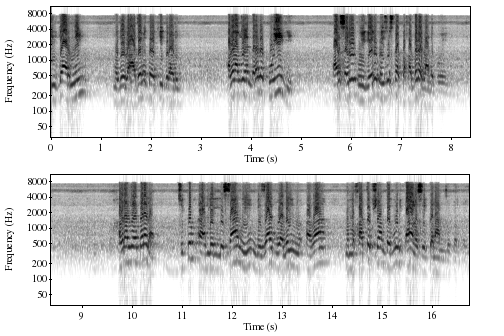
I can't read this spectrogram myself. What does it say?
انکار نه نو د عدم تاکید راړي خبره موږ انتره له پويږي هر سره پويږي له بیزستا په خبره باندې پويږي خبره موږ انتره له چې کوم اهل اللسان مزاج ولین هغه مخاطب شان د ګوري هغه سي کلام ذکر کوي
